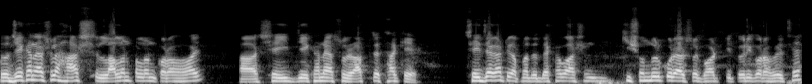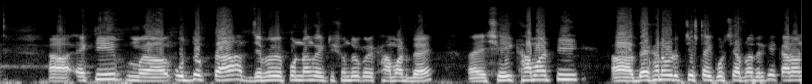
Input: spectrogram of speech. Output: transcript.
তো যেখানে আসলে হাঁস লালন পালন করা হয় সেই যেখানে আসলে রাত্রে থাকে, সেই জায়গাটি আপনাদের দেখাবো। আসেন, কি সুন্দর করে আসলে ঘরটি তৈরি করা হয়েছে। একটি উদ্যোক্তা যেভাবে পূর্ণাঙ্গ একটি সুন্দর করে খামার দেয় সেই খামারটি দেখানোর চেষ্টাই করছি আপনাদেরকে। কারণ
